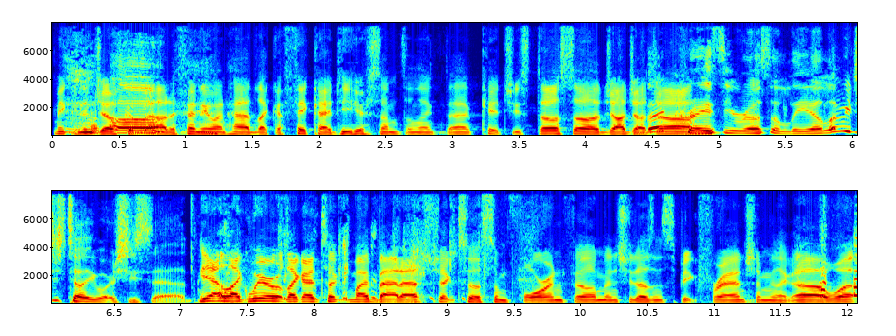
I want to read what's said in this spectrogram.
making a joke about if anyone had like a fake ID or something like that. Que chistoso, ja ja ja." crazy Rosalia. Let me just tell you what she said. Yeah, like we were like I took my badass chick to some foreign film and she doesn't speak French. I'm like, oh, what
